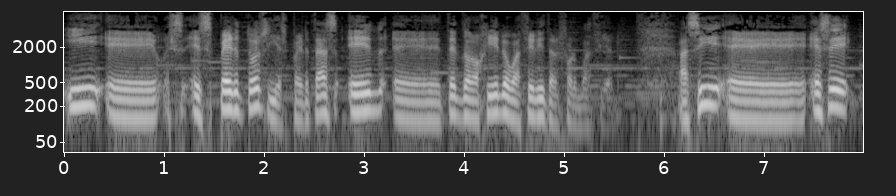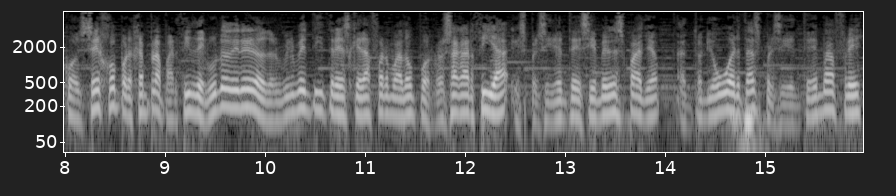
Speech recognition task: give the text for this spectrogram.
y expertos y expertas en tecnología, innovación y transformación. Así, ese consejo, por ejemplo, a partir del 1 de enero de 2023, queda formado por Rosa García, expresidente de Siemens España, Antonio Huertas, presidente de Mafre,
